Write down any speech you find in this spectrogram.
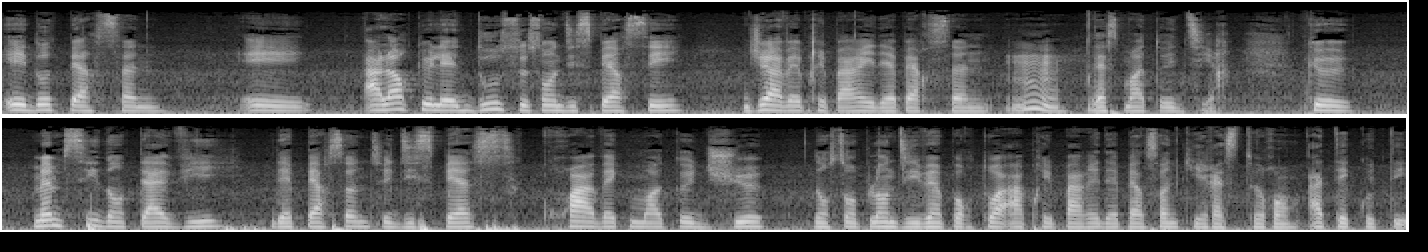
et d'autres personnes. Et alors que les douze se sont dispersés, Dieu avait préparé des personnes. Hmm, laisse-moi te dire que même si dans ta vie, des personnes se dispersent, crois avec moi que Dieu, dans son plan divin pour toi, a préparé des personnes qui resteront à tes côtés.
